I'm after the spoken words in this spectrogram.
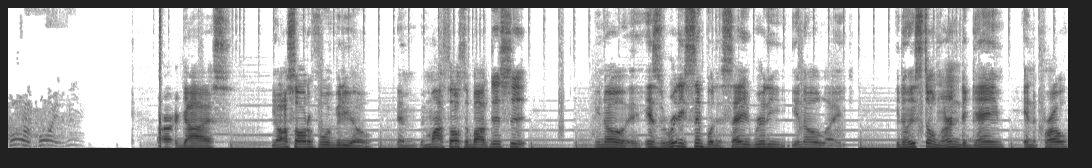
Four point lead. All right, guys. Y'all saw the full video, and my thoughts about this shit. You know, it's really simple to say. Really, you know, like, you know, he's still learning the game in the pro.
